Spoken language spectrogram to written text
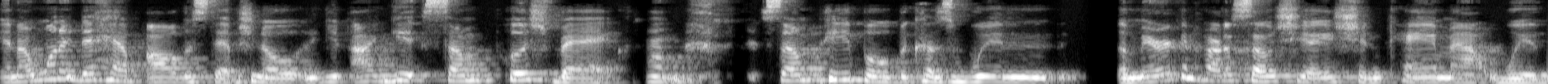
and I wanted to have all the steps. You know, I get some pushback from some people because when American Heart Association came out with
